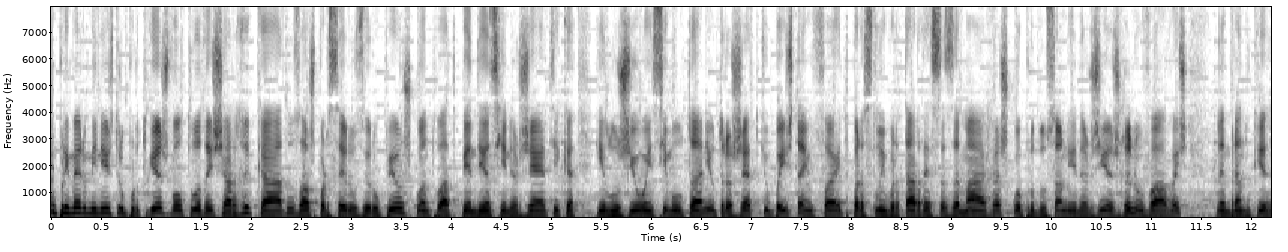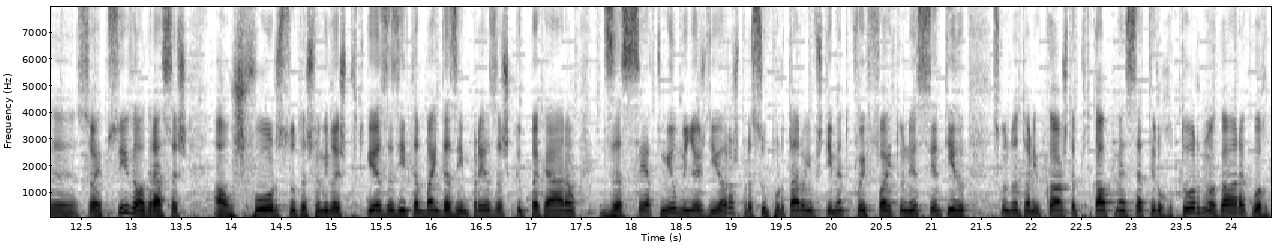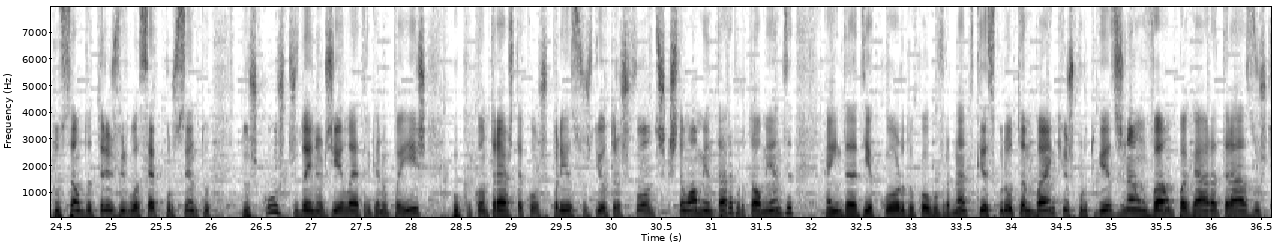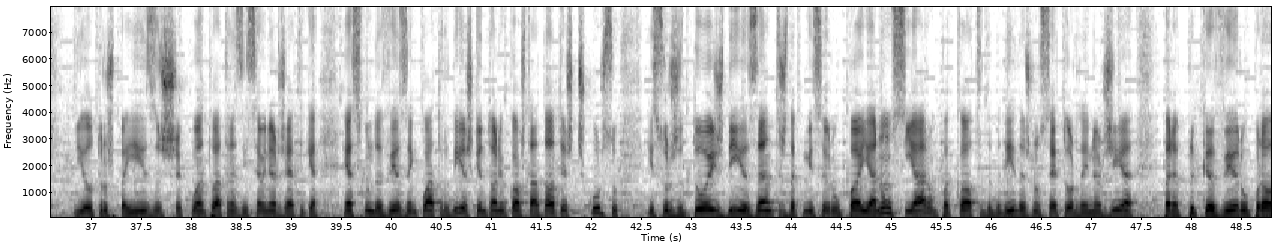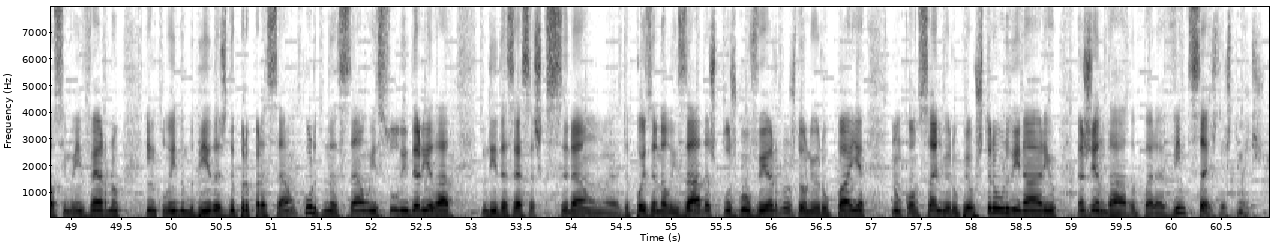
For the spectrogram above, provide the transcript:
O primeiro-ministro português voltou a deixar recados aos parceiros europeus quanto à dependência energética elogiou em simultâneo o trajeto que o país tem feito para se libertar dessas amarras com a produção de energias renováveis, lembrando que eh, só é possível graças ao esforço das famílias portuguesas e também das empresas que pagaram 17 mil milhões de euros para suportar o investimento que foi feito nesse sentido. Segundo António Costa, Portugal começa a ter o retorno agora com a redução de 3,7% dos custos da energia elétrica no país, o que contrasta com os preços de outras fontes que estão a aumentar brutalmente, ainda de acordo com o governante, que assegurou também que os portugueses não vão pagar atrasos de outros países quanto à transição energética. É a segunda vez em quatro dias que António Costa adota este discurso e surge dois dias antes da Comissão Europeia anunciar um pacote de medidas no setor da energia para precaver o próximo inverno, incluindo medidas de preparação, coordenação e solidariedade. Medidas essas que serão eh, depois analisadas pelos governos da União Europeia num Conselho Europeu extraordinário agendado para 26 deste mês.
